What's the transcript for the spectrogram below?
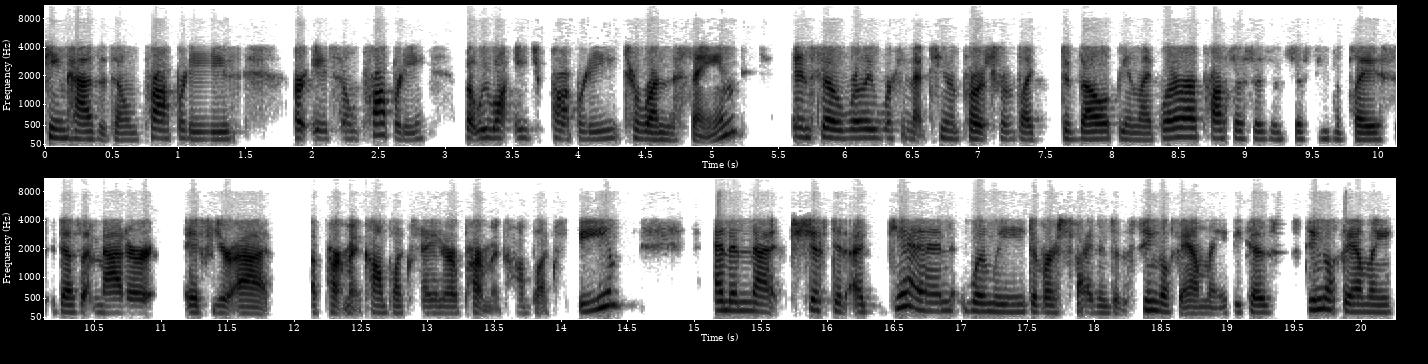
team has its own properties or its own property, but we want each property to run the same. And so really working that team approach from like developing like what are our processes and systems in place. It doesn't matter if you're at apartment complex A or apartment complex B. And then that shifted again when we diversified into the single family because single family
